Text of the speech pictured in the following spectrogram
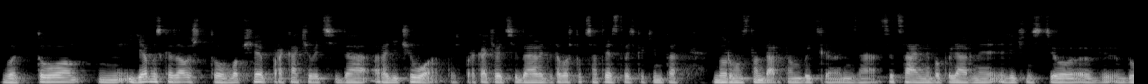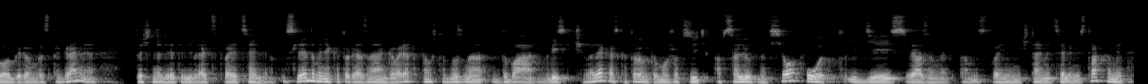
вот, то я бы сказал, что вообще прокачивать себя ради чего? То есть прокачивать себя ради того, чтобы соответствовать каким-то нормам, стандартам, быть, э, не знаю, социальной, популярной личностью, блогером в Инстаграме, Точно ли это является твоей целью? Исследования, которые я знаю, говорят о том, что нужно два близких человека, с которыми ты можешь обсудить абсолютно все, от идей, связанных там, с твоими мечтами, целями, страхами,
